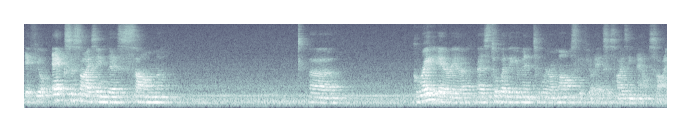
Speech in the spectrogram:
if you're exercising, there's some uh, grey area as to whether you're meant to wear a mask if you're exercising outside.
